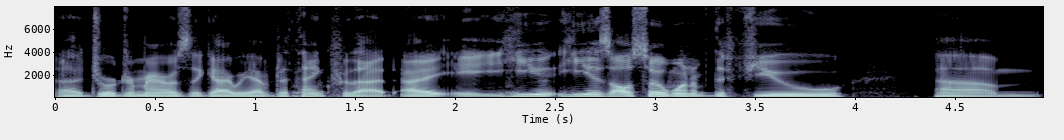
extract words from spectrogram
uh, George Romero is the guy we have to thank for that. I, he he is also one of the few um,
